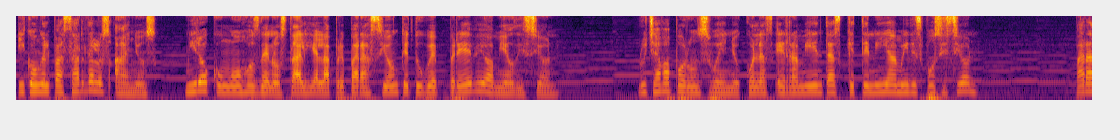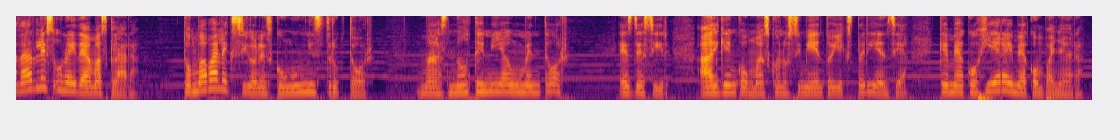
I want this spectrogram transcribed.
y con el pasar de los años, miro con ojos de nostalgia la preparación que tuve previo a mi audición. Luchaba por un sueño con las herramientas que tenía a mi disposición. Para darles una idea más clara, tomaba lecciones con un instructor mas no tenía un mentor, es decir, alguien con más conocimiento y experiencia que me acogiera y me acompañara.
